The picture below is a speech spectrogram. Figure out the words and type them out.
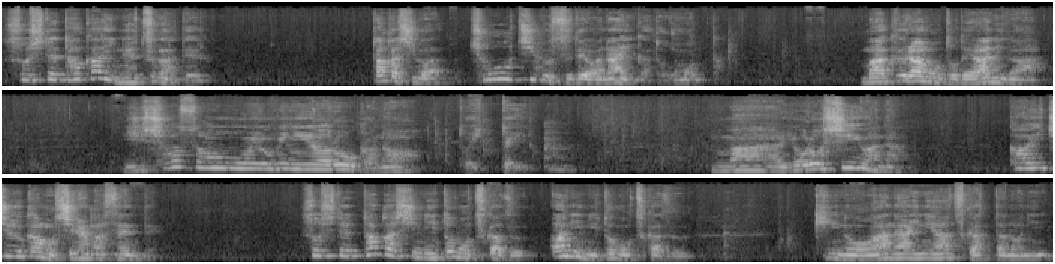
そして高い熱が出る。隆は腸チブスではないかと思った。枕元で兄が「医者さんを呼びにやろうかな」と言っている。まあよろしいわな。懐中かもしれませんで。そして隆にともつかず兄にともつかず昨日あないに暑かったのに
